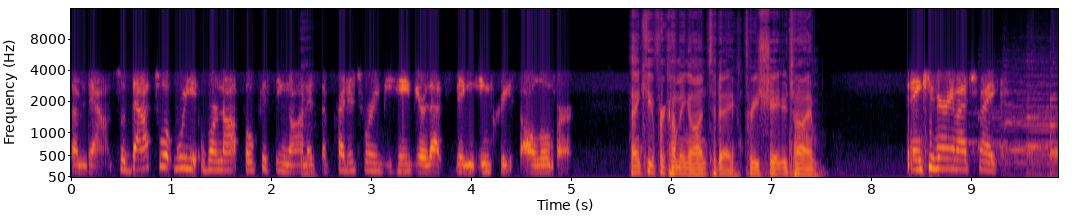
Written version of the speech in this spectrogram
them down. So that's what we we're not focusing on is the predatory behavior that's being increased all over. Thank you for coming on today. Appreciate your time. Thank you very much, Mike.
